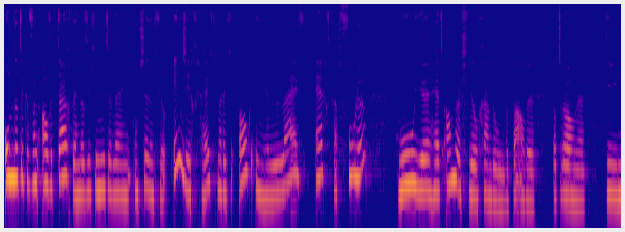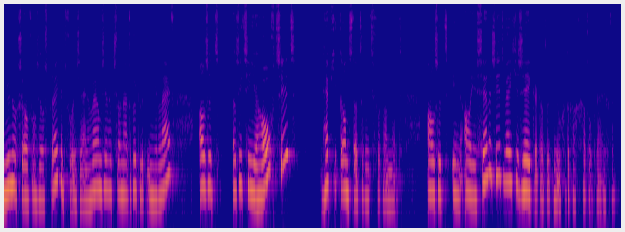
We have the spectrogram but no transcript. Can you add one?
Omdat ik ervan overtuigd ben dat het je niet alleen ontzettend veel inzicht geeft, maar dat je ook in je lijf echt gaat voelen hoe je het anders wil gaan doen. Bepaalde patronen die nu nog zo vanzelfsprekend voor je zijn. En waarom zeg ik zo nadrukkelijk in je lijf? Als, het, als iets in je hoofd zit, heb je kans dat er iets verandert. Als het in al je cellen zit, weet je zeker dat het nieuw gedrag gaat opleveren.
